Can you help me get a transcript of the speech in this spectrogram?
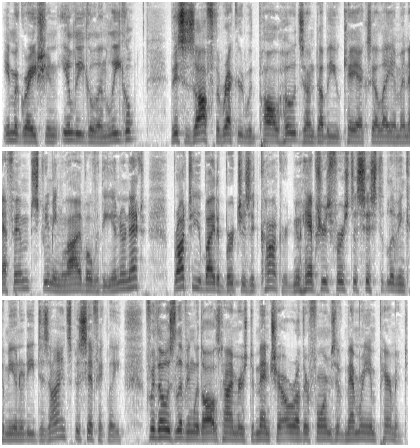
immigration, illegal and legal. This is Off the Record with Paul Hodes on WKXL AM and FM, streaming live over the internet. Brought to you by the Birches at Concord, New Hampshire's first assisted living community designed specifically for those living with Alzheimer's, dementia, or other forms of memory impairment.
